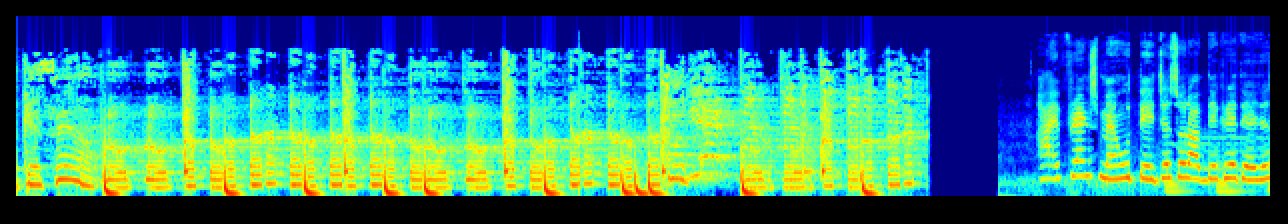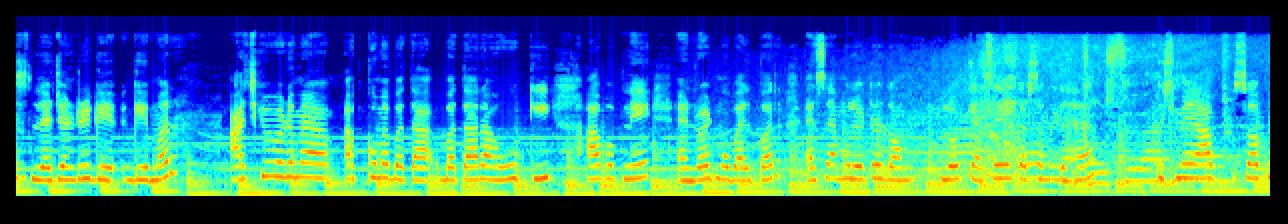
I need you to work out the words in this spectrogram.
कैसे हाय फ्रेंड्स मैं हूँ तेजस और आप देख रहे हैं तेजस लेजेंडरी गे, गेमर आज की वीडियो में आप, आपको मैं बता बता रहा हूँ कि आप अपने एंड्रॉयड मोबाइल पर ऐसा एमुलेटर डाउनलोड कैसे कर सकते हैं। इसमें आप सब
